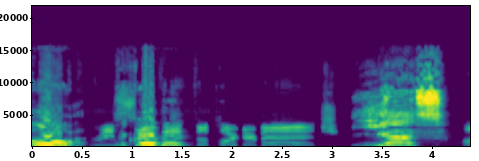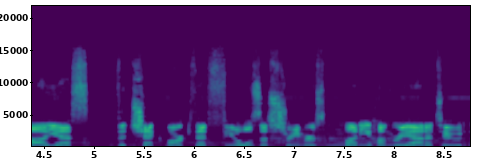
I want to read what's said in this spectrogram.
Oh, I'm gonna grab it. the partner badge. Yes! Ah, yes, the check mark that fuels a streamer's money hungry attitude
